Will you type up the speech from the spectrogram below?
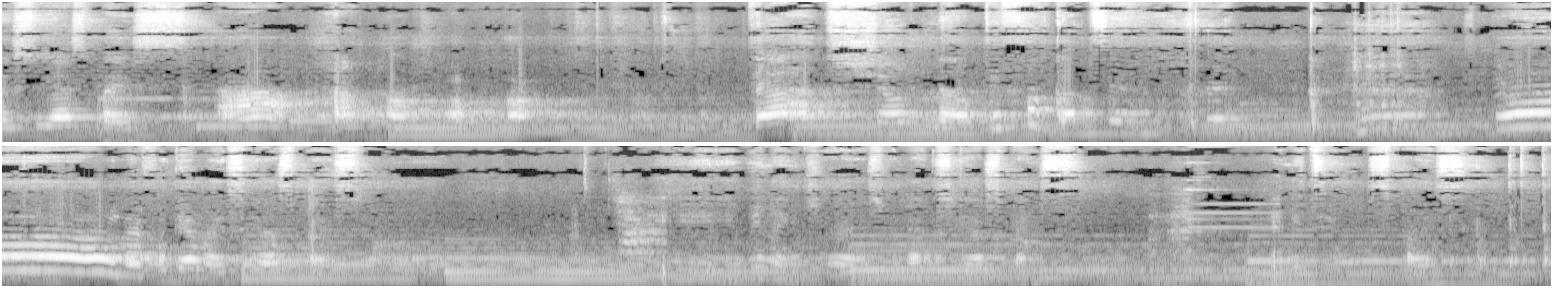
Put my spice. Ah, that should not be forgotten. ah, will I forget my suya spice? Hey, be Nigerians, we like suya spice. Anything spicy.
